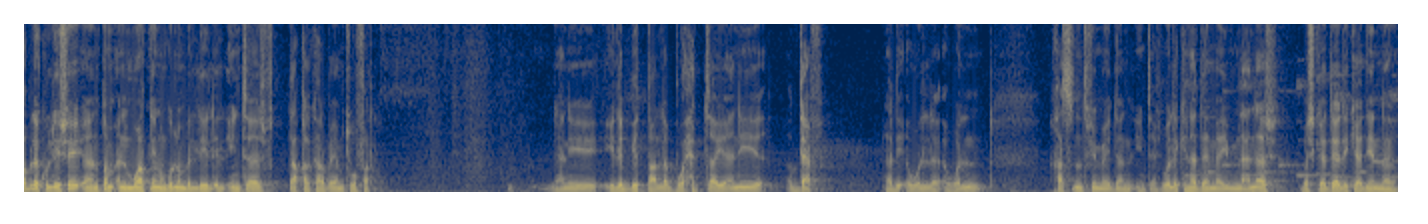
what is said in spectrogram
قبل كل شيء نطمئن المواطنين ونقول لهم باللي الإنتاج في الطاقة الكهربائية متوفر. يعني يلبي الطلب وحتى يعني الضعف. هذه اول اولا خاصة في ميدان الإنتاج. ولكن هذا ما يمنعناش باش كذلك يعني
